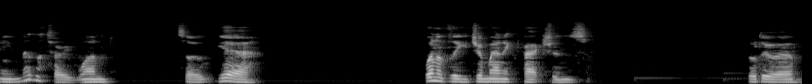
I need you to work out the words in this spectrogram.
a military one. So yeah, one of the Germanic factions will do a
